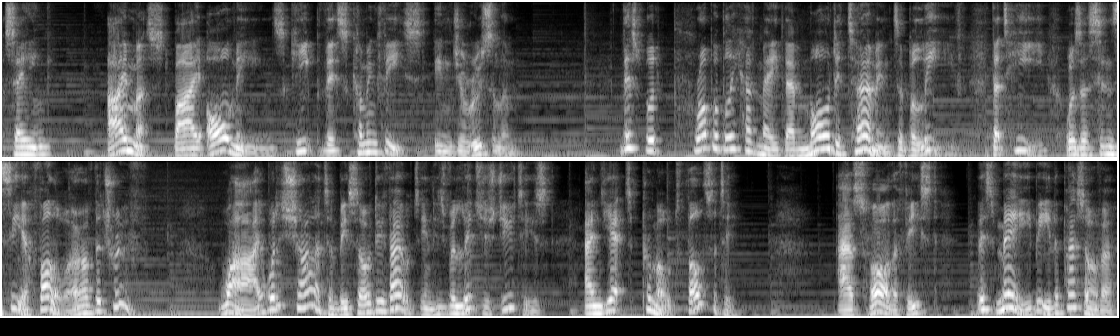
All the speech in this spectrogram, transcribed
saying, I must by all means keep this coming feast in Jerusalem. This would probably have made them more determined to believe that he was a sincere follower of the truth. Why would a charlatan be so devout in his religious duties and yet promote falsity? As for the feast, this may be the Passover.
